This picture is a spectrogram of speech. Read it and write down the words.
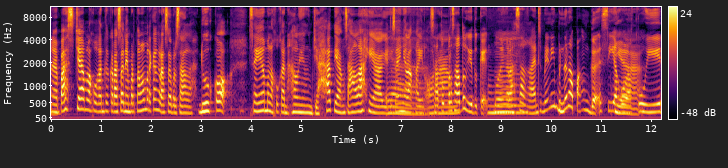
Nah pasca melakukan kekerasan yang pertama mereka ngerasa bersalah. Duh kok saya melakukan hal yang jahat yang salah ya gitu. Saya Iya. nyelakain orang. Satu persatu gitu kayak mulai ngerasa kan sebenarnya ini bener apa enggak sih yang Iya. gue lakuin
